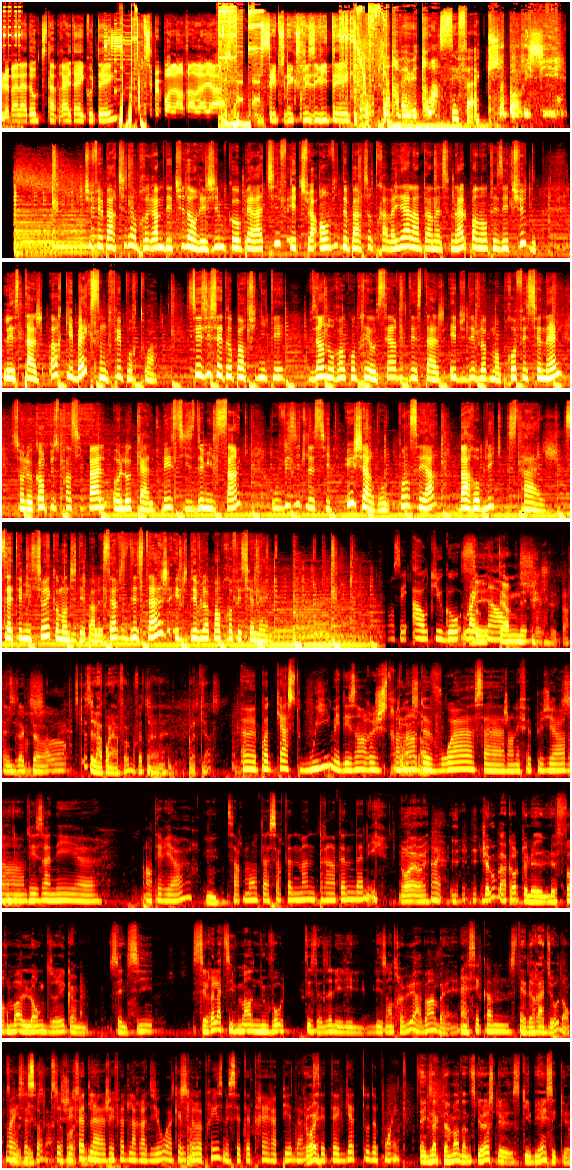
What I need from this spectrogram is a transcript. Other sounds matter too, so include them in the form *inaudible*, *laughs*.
Le balado que tu t'apprêtes à écouter, tu peux pas l'entendre ailleurs. C'est une exclusivité. 88.3, C'est fac. ça part ici. Tu fais partie d'un programme d'études en régime coopératif et tu as envie de partir travailler à l'international pendant tes études? Les stages hors Québec sont faits pour toi. Saisis cette opportunité, viens nous rencontrer au service des stages et du développement professionnel sur le campus principal au local B6 2005 ou visite le site usherbrooke.ca barre oblique stage. Cette émission est commanditée par le service des stages et du développement professionnel. C'est out you go right C'est now. terminé. Exactement. Est-ce que c'est la première fois que vous faites un podcast? Un podcast, oui, mais des enregistrements Ouais, de voix, ça, j'en ai fait plusieurs Sans dans doute. des années euh, antérieures. Hmm. Ça remonte à certainement une trentaine d'années. *laughs* Ouais, ouais. Ouais. J'avoue par contre que le, le format longue durée comme celle-ci, c'est relativement nouveau. C'est-à-dire les, les, les entrevues avant, ben, Ben, c'est comme. c'était de radio, donc Oui, c'est ça. J'ai fait, de la, vite. j'ai fait de la radio à quelques Ça. reprises, mais c'était très rapide. Alors, Ouais. c'était get to the point. Exactement. Tandis que là, ce, que, ce qui est bien, c'est que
